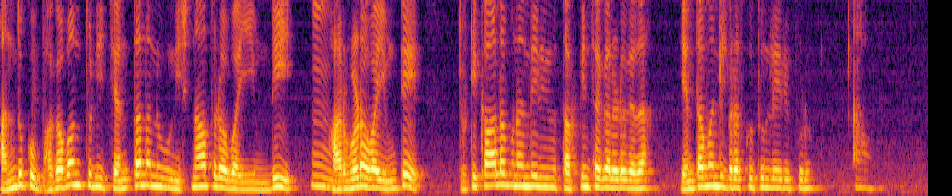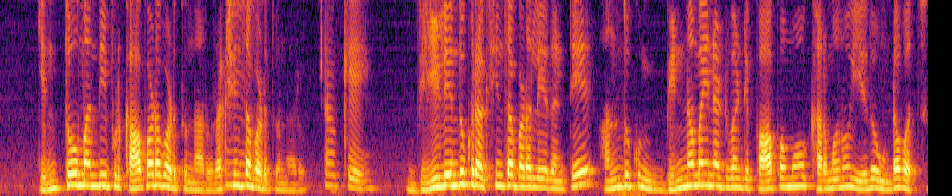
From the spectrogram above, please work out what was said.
అందుకు భగవంతుని చెంతన నువ్వు నిష్ణాతుడవై ఉండి అర్హుడవై ఉంటే త్రుటికాలం నంది నేను తప్పించగలడు కదా. ఎంతమంది బ్రతుకుతుండలేరు ఇప్పుడు? అవును. ఎంతో మంది ఇప్పుడు కాపాడబడుతున్నారు రక్షించబడుతున్నారు. ఓకే. వీళ్ళెందుకు రక్షించబడలేదంటే అందుకు భిన్నమైనటువంటి పాపమో కర్మనో ఏదో ఉండవచ్చు.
